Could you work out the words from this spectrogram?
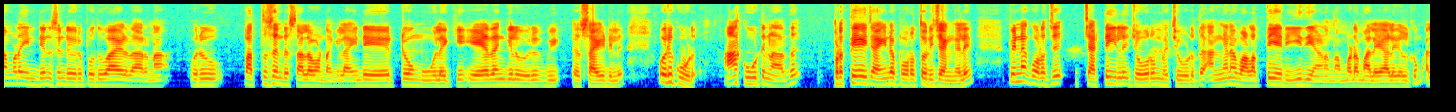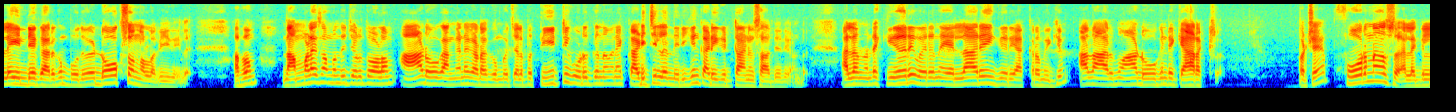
നമ്മുടെ ഇന്ത്യൻസിന്റെ ഒരു പൊതുവായ ധാരണ ഒരു പത്ത് സെന്റ് സ്ഥലം ഉണ്ടെങ്കിൽ അതിന്റെ ഏറ്റവും മൂലയ്ക്ക് ഏതെങ്കിലും ഒരു സൈഡിൽ ഒരു കൂട്. ആ കൂട്ടിനകത്ത് പ്രത്യേകിച്ച് അതിന്റെ പുറത്തൊരു ചങ്ങൽ പിന്നെ കുറച്ച് ചട്ടിയിൽ ചോറും വെച്ച് കൊടുത്ത് അങ്ങനെ വളർത്തിയ രീതിയാണ് നമ്മുടെ മലയാളികൾക്കും അല്ലെങ്കിൽ ഇന്ത്യക്കാർക്കും പൊതുവെ ഡോഗ്സ് എന്നുള്ള രീതിയിൽ അപ്പം നമ്മളെ സംബന്ധിച്ചിടത്തോളം ആ ഡോഗ് അങ്ങനെ കിടക്കുമ്പോൾ ചിലപ്പോൾ തീറ്റി കൊടുക്കുന്നവനെ കടിച്ചില്ലെന്നിരിക്കും കടി കിട്ടാനും സാധ്യതയുണ്ട്. അല്ലെന്നുണ്ടെങ്കിൽ കയറി വരുന്ന എല്ലാവരെയും കയറി ആക്രമിക്കും. അതായിരുന്നു ആ ഡോഗിന്റെ ക്യാരക്ടർ പക്ഷേ ഫോറിനേഴ്സ് അല്ലെങ്കിൽ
